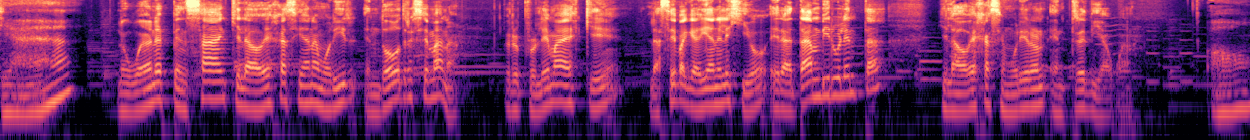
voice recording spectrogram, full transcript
Ya. Los weones pensaban que las ovejas iban a morir en dos o tres semanas. Pero el problema es que la cepa que habían elegido era tan virulenta que las ovejas se murieron en tres días, weón. Oh.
